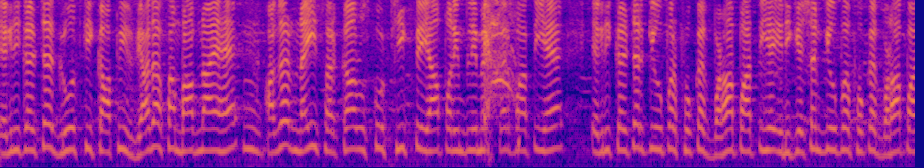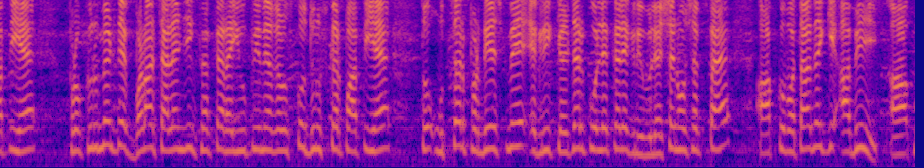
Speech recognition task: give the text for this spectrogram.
एग्रीकल्चर ग्रोथ की काफ़ी ज़्यादा संभावनाएँ हैं हम्म। अगर नई सरकार उसको ठीक से यहाँ पर इम्प्लीमेंट कर पाती है एग्रीकल्चर के ऊपर फोकस बढ़ा पाती है इरिगेशन के ऊपर फोकस बढ़ा पाती है प्रोक्यूरमेंट एक बड़ा चैलेंजिंग फैक्टर है यूपी में अगर उसको दुरुस्त कर पाती है तो उत्तर प्रदेश में एग्रीकल्चर को लेकर एक रिवोल्यूशन हो सकता है आपको बता दें कि अभी आप,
